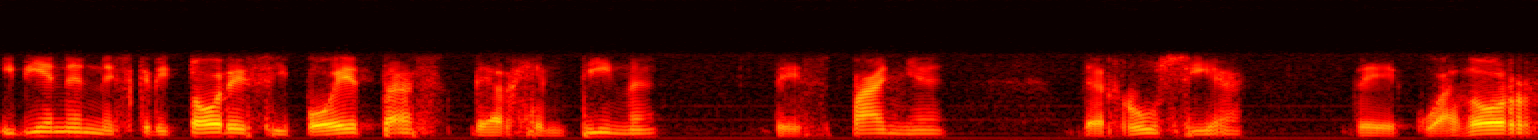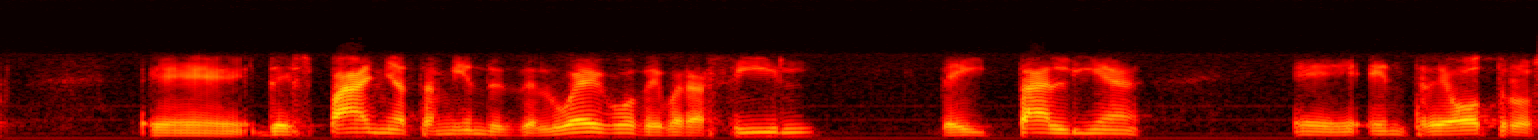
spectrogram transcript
y vienen escritores y poetas de Argentina, de España, de Rusia, de Ecuador, eh, de España también desde luego, de Brasil, de Italia, eh, entre otros.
